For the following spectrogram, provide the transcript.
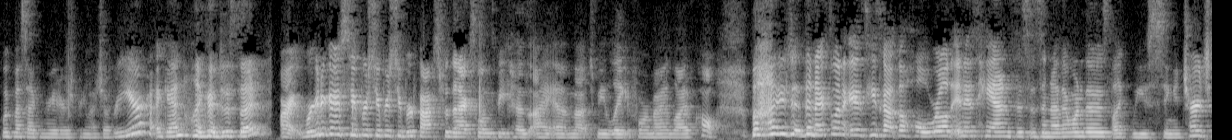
with my second graders pretty much every year. Again, like I just said. All right, we're gonna go super, super, super fast for the next ones because I am about to be late for my live call. But the next one is he's got the whole world in his hands. This is another one of those like we used to sing in church.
